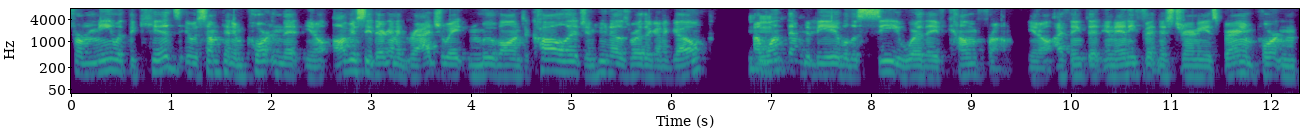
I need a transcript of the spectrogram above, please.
for me with the kids, it was something important that, you know, obviously they're going to graduate and move on to college and who knows where they're going to go. Mm-hmm. I want them to be able to see where they've come from. You know, I think that in any fitness journey, it's very important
